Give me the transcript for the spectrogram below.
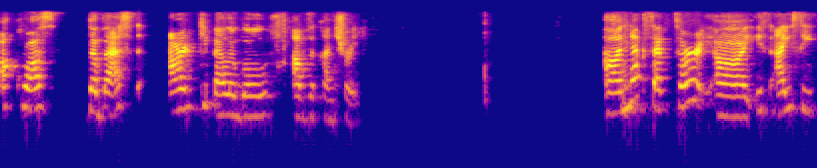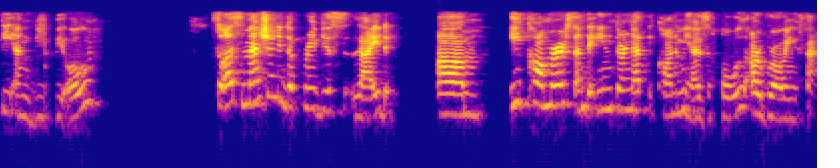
across the vast archipelago of the country. Uh, next sector uh, is ICT and BPO. So as mentioned in the previous slide, um, e-commerce and the internet economy as a whole are growing fast.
